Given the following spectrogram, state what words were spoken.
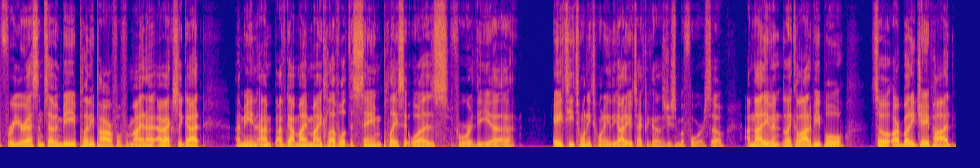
for your SM7B. Plenty powerful for mine. I, I've actually got, I mean, I'm I've got my mic level at the same place it was for the uh, AT2020, the Audio Technica I was using before. So I'm not even like a lot of people. So our buddy J Pod,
